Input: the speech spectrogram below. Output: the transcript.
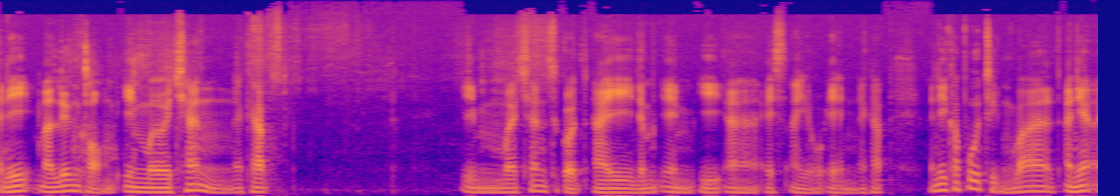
อันนี้มาเรื่องของ immersion นะครับ immersion สะกด i m e r s i o n นะครับ อันนี้เขาพูดถึงว่าอันเนี้ย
